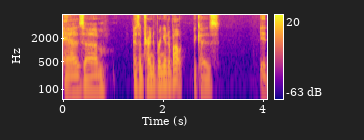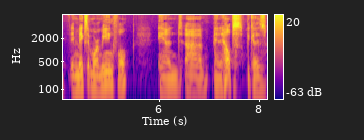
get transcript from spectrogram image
as um, as I'm trying to bring it about because it it makes it more meaningful and uh, and it helps because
